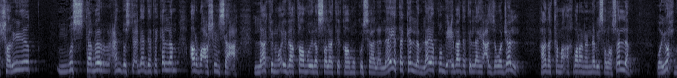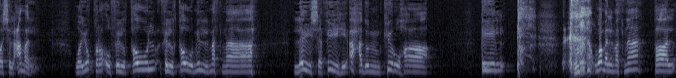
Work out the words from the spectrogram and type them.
شريط مستمر عنده استعداد يتكلم 24 ساعة. لكن وإذا قاموا إلى الصلاة قاموا كسالى. لا يتكلم لا يقوم بعبادة الله عز وجل. هذا كما أخبرنا النبي صلى الله عليه وسلم ويحبس العمل ويقرأ في القول في القوم المثنى ليس فيه أحد ينكرها. قيل وما المثناه قال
